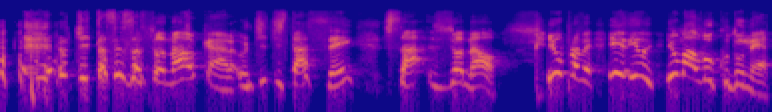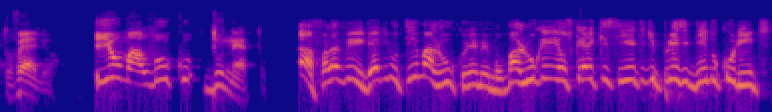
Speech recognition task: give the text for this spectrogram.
o Tite está sensacional, cara. O Tite está sensacional. E o, e, e, e o maluco do Neto, velho? E o maluco do Neto? Ah, fala a verdade, não tem maluco, né, meu irmão? Maluco é os caras que se entram de presidente do Corinthians.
